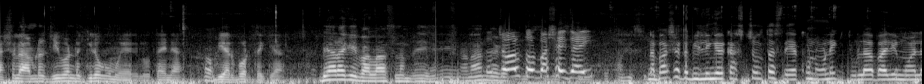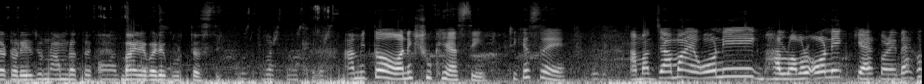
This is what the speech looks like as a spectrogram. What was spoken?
আসলে আমরা জীবনটা কীরকম হয়ে গেল তাই না? হ্যাঁ। বিয়ার পর থেকে। বিয়ার আগেই ভালো আসলাম রে। নানান তো চল তোর বাসায় যাই। না বাসাতে বিল্ডিং এর কাজ চলতেছে এখন অনেক ধুলাবালি ময়লা টরে এই জন্য আমরা তো বাইরে বাইরে ঘুরতেছি। আমি তো অনেক সুখে আছি ঠিক আছে? আমার জামাই অনেক ভালো আমার অনেক কেয়ার করে। দেখো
